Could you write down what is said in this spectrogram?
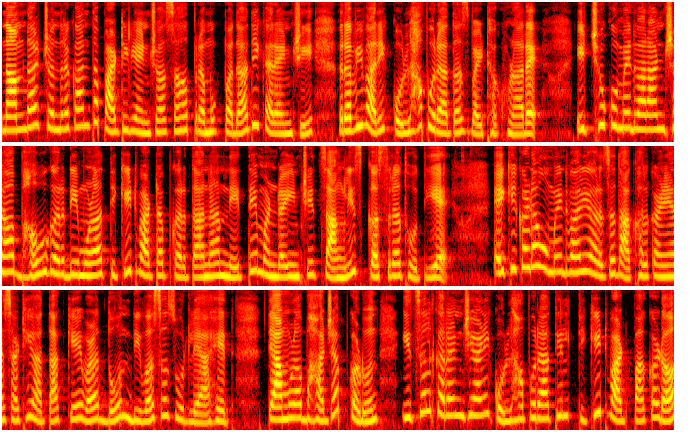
नामदार चंद्रकांत पाटील यांच्यासह प्रमुख पदाधिकाऱ्यांची रविवारी कोल्हापुरातच बैठक होणार आहे. इच्छुक उमेदवारांच्या भाऊ गर्दीमुळे तिकीट वाटप करताना नेते मंडळींची चांगलीच कसरत होतीये. एकीकडे उमेदवारी अर्ज दाखल करण्यासाठी आता केवळ दोन दिवसच उरले आहेत. त्यामुळे भाजपकडून इचलकरंजी आणि कोल्हापुरातील तिकीट वाटपाकडे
